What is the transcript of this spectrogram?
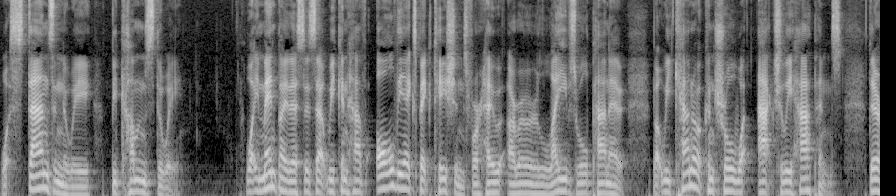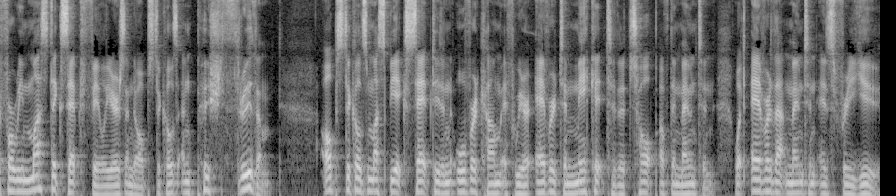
What stands in the way becomes the way. What he meant by this is that we can have all the expectations for how our lives will pan out, but we cannot control what actually happens. Therefore, we must accept failures and obstacles and push through them. Obstacles must be accepted and overcome if we are ever to make it to the top of the mountain, whatever that mountain is for you.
